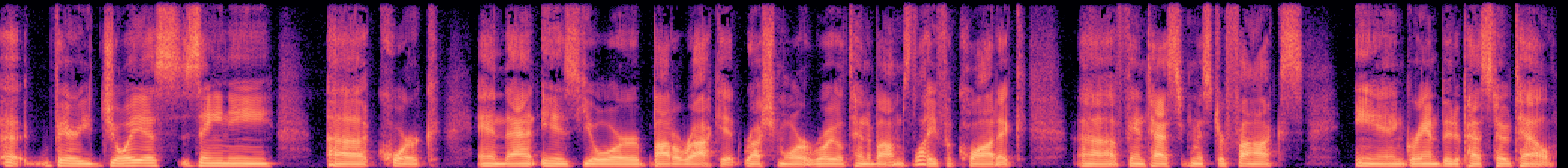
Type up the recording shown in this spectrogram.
uh, very joyous, zany uh, quirk, and that is your Bottle Rocket, Rushmore, Royal Tenenbaums, Life Aquatic, uh, Fantastic Mr. Fox, and Grand Budapest Hotel,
